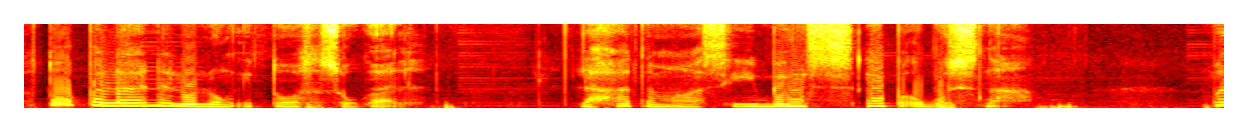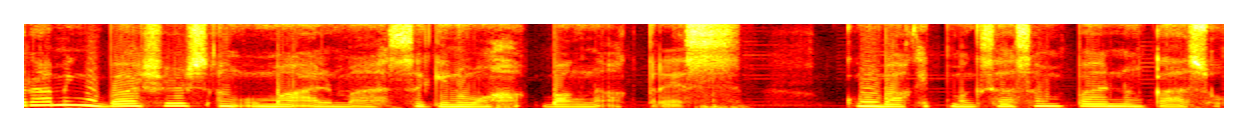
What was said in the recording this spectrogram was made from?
Totoo pala nalulong ito sa sugal. Lahat ng mga savings ay paubos na. Maraming bashers ang umaalma sa ginawang hakbang ng aktres kung bakit magsasampa ng kaso.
